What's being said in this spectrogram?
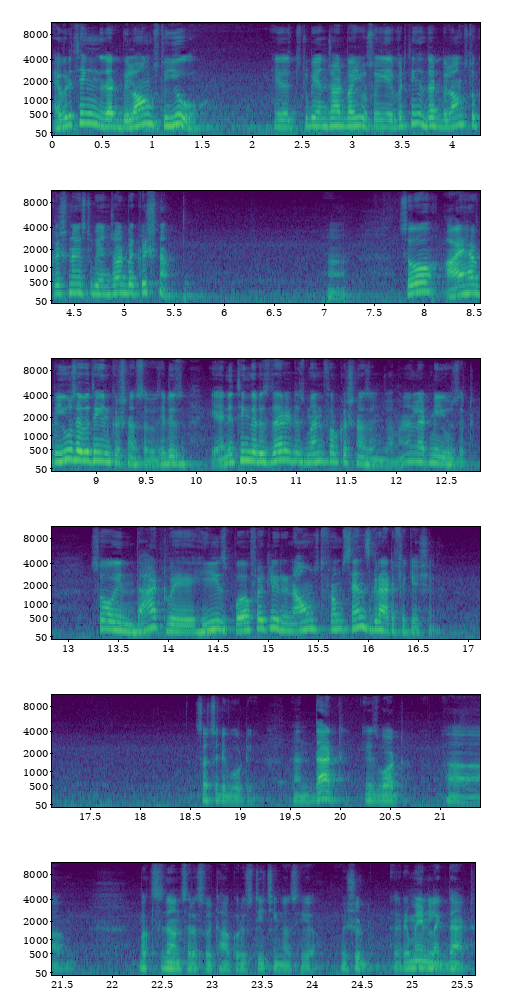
everything that belongs to you is to be enjoyed by you. So everything that belongs to Krishna is to be enjoyed by Krishna. So I have to use everything in Krishna's service. It is anything that is there, it is meant for Krishna's enjoyment, and let me use it. So in that way, he is perfectly renounced from sense gratification. Such a devotee, and that is what uh, Bhaktisiddhanta Saraswati Thakur is teaching us here. We should remain like that.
